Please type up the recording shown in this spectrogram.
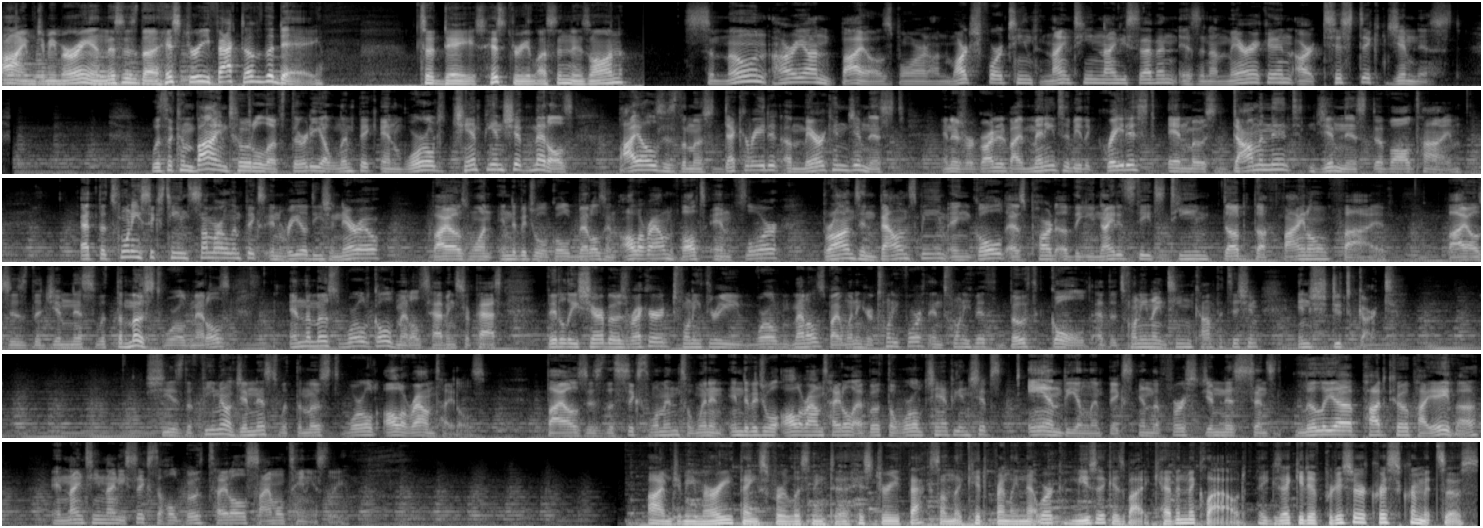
I'm Jimmy Murray, and this is the History Fact of the Day. Today's history lesson is on Simone Arianne Biles, born on March 14, 1997, is an American artistic gymnast. With a combined total of 30 Olympic and World Championship medals, Biles is the most decorated American gymnast and is regarded by many to be the greatest and most dominant gymnast of all time. At the 2016 Summer Olympics in Rio de Janeiro, Biles won individual gold medals in all around, vault, and floor, bronze in balance beam, and gold as part of the United States team dubbed the Final Five. Biles is the gymnast with the most world medals and the most world gold medals, having surpassed Vitaly Scherbo's record, 23 world medals, by winning her 24th and 25th, both gold, at the 2019 competition in Stuttgart. She is the female gymnast with the most world all around titles. Biles is the sixth woman to win an individual all around title at both the World Championships and the Olympics, and the first gymnast since Lilia Podkopayeva in 1996 to hold both titles simultaneously. I'm Jimmy Murray. Thanks for listening to History Facts on the Kid Friendly Network. Music is by Kevin MacLeod. Executive producer Chris Krimitsos.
